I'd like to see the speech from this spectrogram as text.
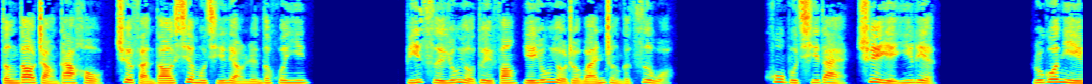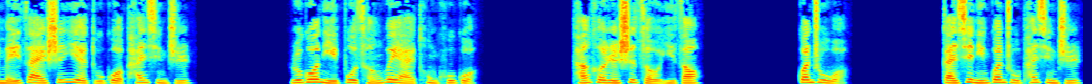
等到长大后却反倒羡慕起两人的婚姻。彼此拥有对方，也拥有着完整的自我，互不期待，却也依恋。如果你没在深夜读过潘幸之。如果你不曾为爱痛哭过，谈何人世走一遭？关注我。感谢您关注潘幸之，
